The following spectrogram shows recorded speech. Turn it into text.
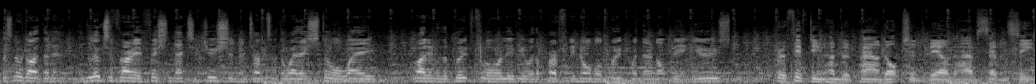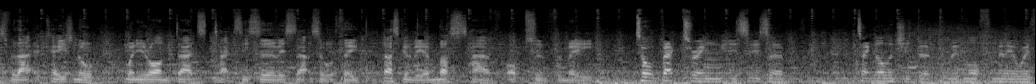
There's no doubt that it, it, looks a very efficient execution in terms of the way they stow away right into the boot floor, leave you with a perfectly normal boot when they're not being used. For a £1,500 option to be able to have seven seats for that occasional, when you're on dad's taxi service, that sort of thing, that's going to be a must have option for me. Torque vectoring is, is a technology that we're more familiar with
